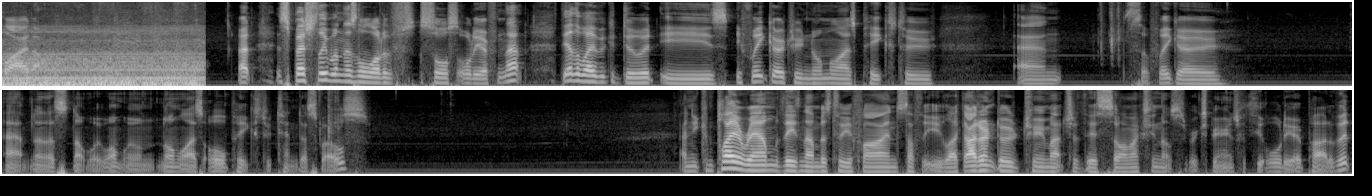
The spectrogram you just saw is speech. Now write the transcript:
quieter. Right, especially when there's a lot of source audio from that. The other way we could do it is if we go to normalize peaks to, and so if we go, um, no that's not what we want, we want to normalize all peaks to 10 decibels. And you can play around with these numbers till you find stuff that you like. I don't do too much of this, so I'm actually not super experienced with the audio part of it.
